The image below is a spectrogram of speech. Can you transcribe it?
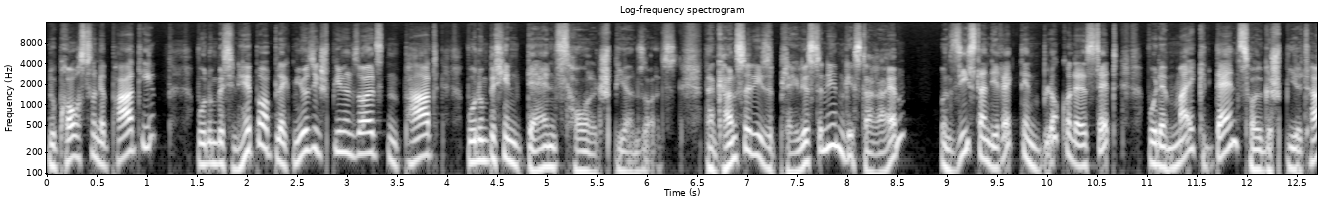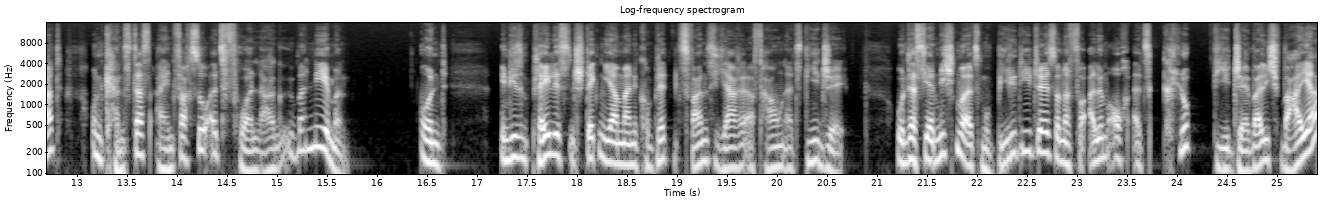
du brauchst für eine Party wo du ein bisschen Hip-Hop, Black Music spielen sollst, ein Part, wo du ein bisschen Dancehall spielen sollst. Dann kannst du diese Playliste nehmen, gehst da rein und siehst dann direkt den Block oder das Set, wo der Mike Dancehall gespielt hat und kannst das einfach so als Vorlage übernehmen. Und in diesen Playlisten stecken ja meine kompletten 20 Jahre Erfahrung als DJ. Und das ja nicht nur als Mobil-DJ, sondern vor allem auch als Club-DJ, weil ich war ja,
